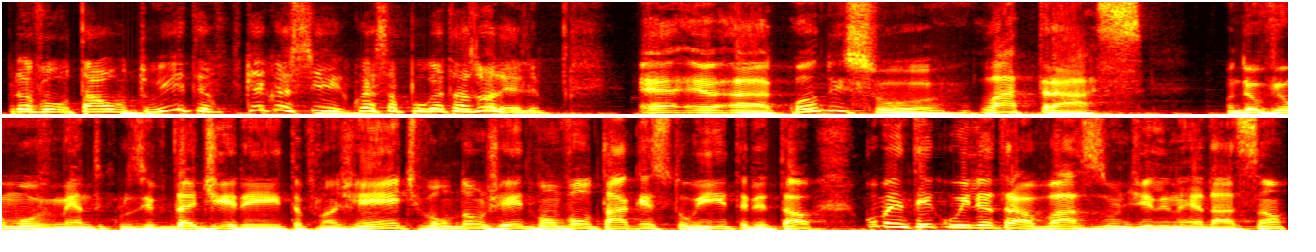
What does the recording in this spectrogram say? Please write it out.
para voltar ao Twitter? Por que com, esse, com essa pulga atrás da orelha? É, é, quando isso lá atrás quando eu vi um movimento, inclusive, da direita, falando, gente, vamos dar um jeito, vamos voltar com esse Twitter e tal. Comentei com o William Travassos um dia ali na redação.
